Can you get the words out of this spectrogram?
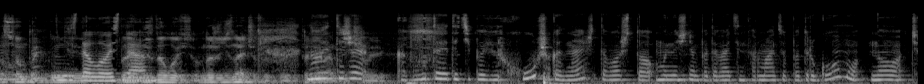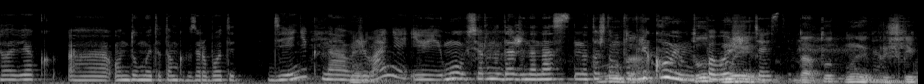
особо не, не сдалось, да, да. Не сдалось. Он даже не знает, что такое Ну это же человек. как будто это типа верхушка, знаешь, того, что мы начнем подавать информацию по-другому, но человек, э, он думает о том, как заработать денег на выживание, ну, да. и ему все равно даже на нас, на то, что ну, мы да. публикуем, тут по большей мы, части. Да, тут мы да, пришли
